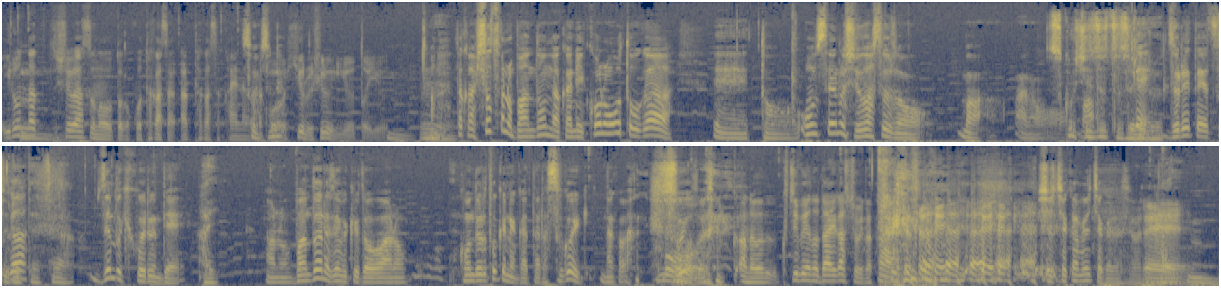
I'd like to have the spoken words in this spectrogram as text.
いろんな周波数の音がこう高さあ高さ変えながらこそうヒュルヒュル言うという。うんあだから一つのバンドの中にこの音が、えっ、と、音声の周波数の、まあ、あの、少しずつずれるまあねずれたやつがたやつが、全部聞こえるんで、はい。あの、バンドは全部聞くと、あの、混んでる時なんかやったらすごい、なんか、もう。あの口笛の大合唱になってるんですよね。しっちゃかめっちゃかですよね。ええうん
